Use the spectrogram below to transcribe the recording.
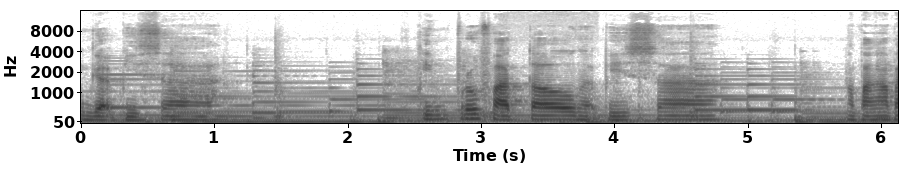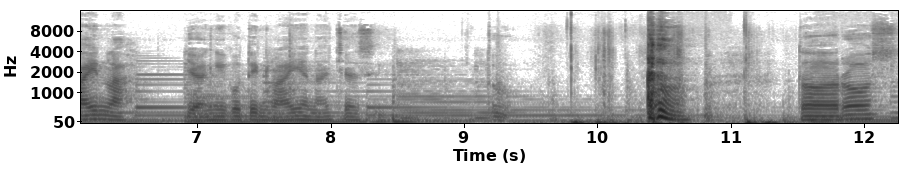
nggak uh, bisa improve atau nggak bisa ngapa-ngapain lah ya ngikutin klien aja sih. Itu. Terus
